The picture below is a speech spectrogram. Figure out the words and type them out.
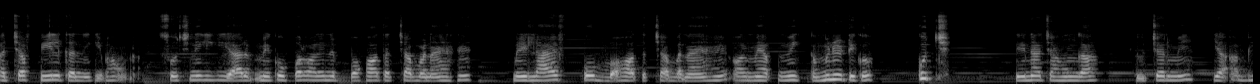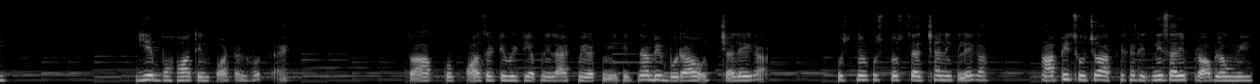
अच्छा फील करने की भावना। सोचने की कि यार, मेरे को ऊपर वाले ने बहुत अच्छा बनाया है, मेरी लाइफ को बहुत अच्छा बनाया है और मैं अपनी कम्युनिटी को कुछ देना चाहूँगा फ्यूचर में या अभी। ये बहुत इम्पोर्टेंट होता है। तो आपको पॉजिटिविटी अपनी लाइफ में रखनी है। कितना भी बुरा हो, चलेगा। कुछ ना कुछ तो उससे अच्छा निकलेगा। आप ही सोचो, आपके साथ इतनी सारी प्रॉब्लम हुई।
